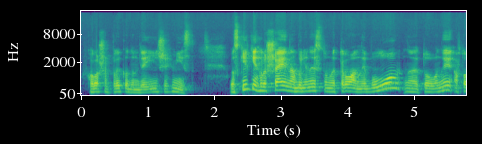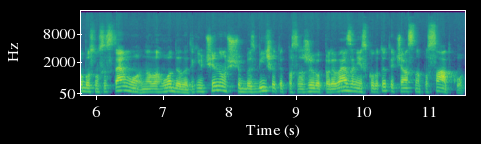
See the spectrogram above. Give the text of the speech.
хорошим прикладом для інших міст. Оскільки грошей на будівництво метро не було, е, то вони автобусну систему налагодили таким чином, щоб збільшити пасажироперевезення і скоротити час на посадку.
